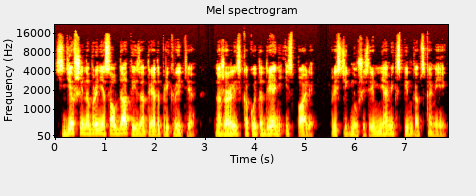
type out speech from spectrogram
Сидевшие на броне солдаты из отряда прикрытия нажрались какой-то дряни и спали, пристегнувшись ремнями к спинкам скамеек.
